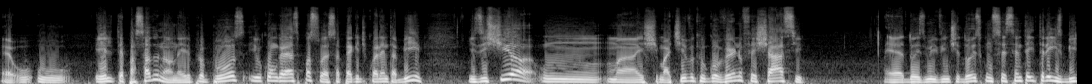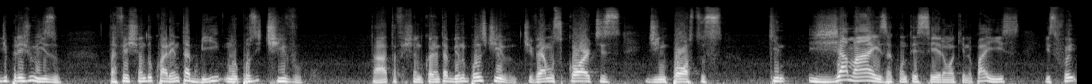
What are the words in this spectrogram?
é, o, o, ele ter passado não, né? Ele propôs e o Congresso passou. Essa PEC de 40 bi, existia um, uma estimativa que o governo fechasse é, 2022 com 63 bi de prejuízo. Está fechando 40 bi no positivo. Tá? tá fechando 40 bi no positivo. Tivemos cortes de impostos que jamais aconteceram aqui no país. Isso foi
